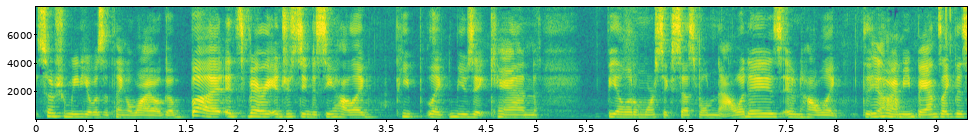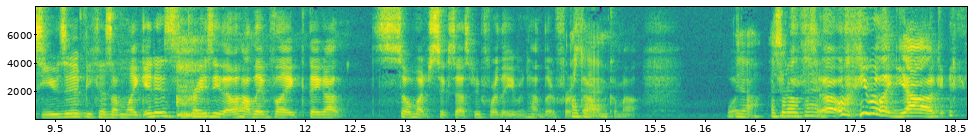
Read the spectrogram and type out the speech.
social media was a thing a while ago, but it's very interesting to see how like people like music can be a little more successful nowadays, and how like the, you know I mean bands like this use it because I'm like it is crazy though how they've like they got so much success before they even had their first Okay. album come out. What? Yeah, I said okay. Oh, you were like yeah. Okay.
